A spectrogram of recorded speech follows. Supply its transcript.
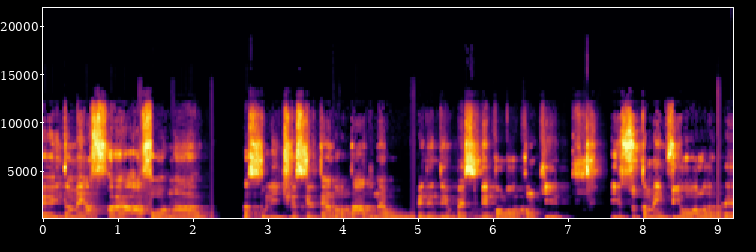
É, e também a, a, a forma das políticas que ele tem adotado, né? O PDT e o PSB colocam que isso também viola, é,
